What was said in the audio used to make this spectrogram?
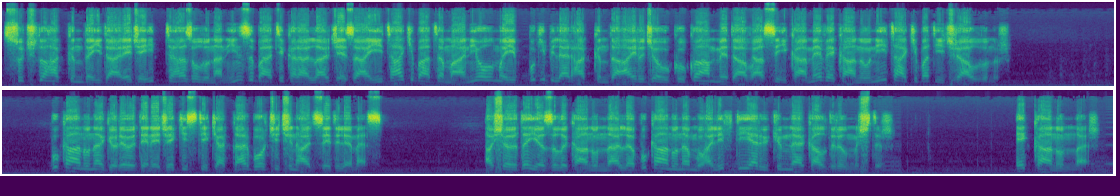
Suçlu hakkında idarece ittihaz olunan inzibati kararlar cezai takibata mani olmayıp bu gibiler hakkında ayrıca hukuku amme davası ikame ve kanuni takibat icra olunur. Bu kanuna göre ödenecek istihkaklar borç için haciz edilemez. Aşağıda yazılı kanunlarla bu kanuna muhalif diğer hükümler kaldırılmıştır. Ek kanunlar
